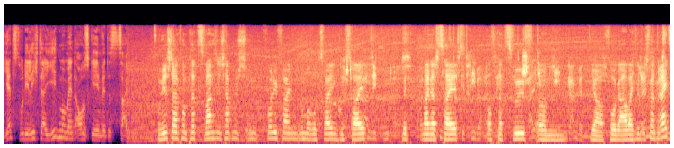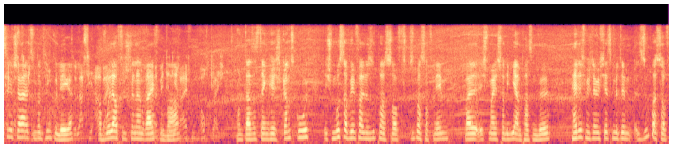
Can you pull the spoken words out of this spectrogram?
Jetzt, wo die Lichter jeden Moment ausgehen, wird es Zeit. Und wir starten von Platz 20. Ich habe mich im Qualifying Nummer 2 in Der Q2 Startplan sieht gut aus, mit meiner Zeit auf. Platz 12 Schalte ihn ähm, ja, vorgearbeitet. Ich war Bremsen 13 müssen schneller als unser Teamkollege, Also obwohl er auf den schnelleren Reifen war. Und das ist, denke ich, ganz gut. Ich muss auf jeden Fall eine Supersoft, Supersoft nehmen, weil ich meine Strategie anpassen will. Hätte ich mich nämlich jetzt mit dem Supersoft,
